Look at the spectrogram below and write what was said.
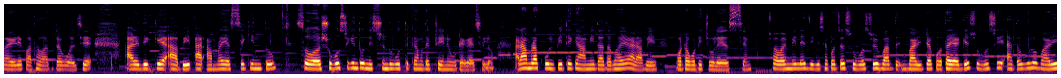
বাইরে কথাবার্তা বলছে। আর এদিকে আবির, আর আমরা এসছি কিন্তু, সো, শুভশ্রী কিন্তু নিশ্চিন্দপুর থেকে আমাদের ট্রেনে উঠে গেছিল। আর আমরা কুলপি থেকে আমি দাদা ভাই আর আবির মোটামুটি চলে এসছে। সবাই মিলে জিজ্ঞাসা করছে, শুভশ্রীর বাড়িটা কোথায়? কি শুভশ্রী, এতগুলো বাড়ি,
